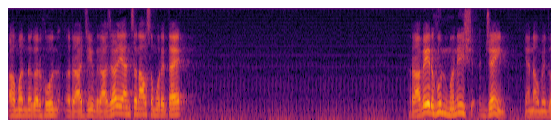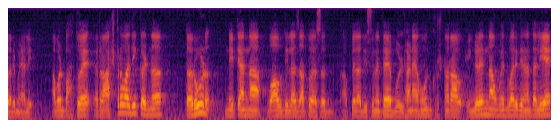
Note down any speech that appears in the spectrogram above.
अहमदनगरहून राजीव राजळ यांचं नाव समोर येत आहे रावेरहून मनीष जैन यांना उमेदवारी मिळाली. आपण पाहतोय राष्ट्रवादीकडनं तरुण नेत्यांना वाव दिला जातोय असं आपल्याला दिसून येत आहे बुलढाण्याहून कृष्णराव इंगळेंना उमेदवारी देण्यात आली आहे.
